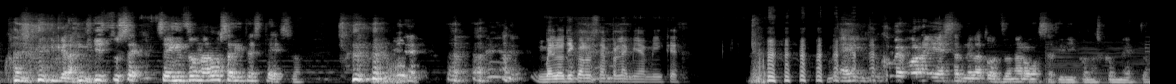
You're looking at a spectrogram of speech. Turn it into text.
Quasi grandissimo, tu sei, sei in zona rossa di te stesso. Me lo dicono sempre le mie amiche. È come vorrei essere nella tua zona rossa, ti dicono, scommetto.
